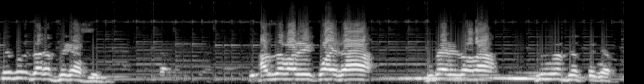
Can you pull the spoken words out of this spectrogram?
বিভিন্ন জায়গা থেকে আসে হাজারবাড়ি কয়রা দুবারিগড়া বিভিন্ন দেশ থেকে আসে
